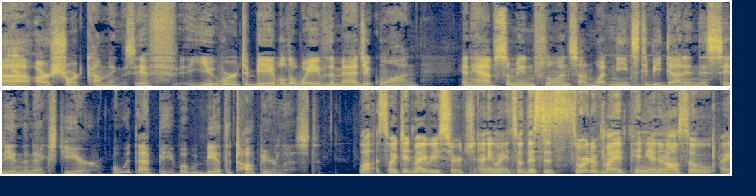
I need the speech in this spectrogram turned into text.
uh, our shortcomings. If you were to be able to wave the magic wand and have some influence on what needs to be done in this city in the next year, what would that be? What would be at the top of your list? Well, so I did my research anyway. So this is sort of my opinion, and also I,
